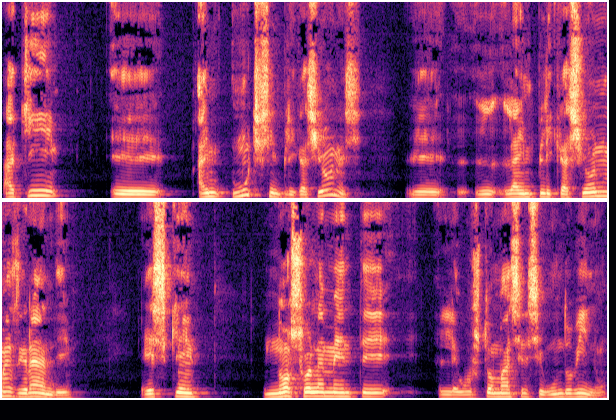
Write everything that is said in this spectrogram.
aquí eh, hay muchas implicaciones. Eh, la implicación más grande es que no solamente le gustó más el segundo vino,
